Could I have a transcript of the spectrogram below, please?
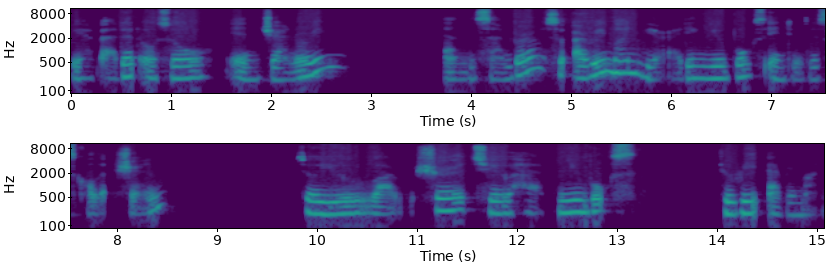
we have added also in January and December. So every month we are adding new books into this collection. So you are sure to have new books to read every month.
